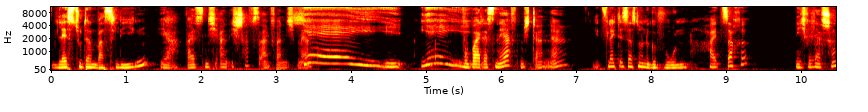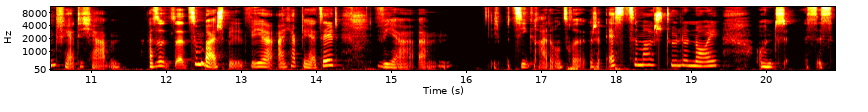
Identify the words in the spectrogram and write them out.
Lässt du dann was liegen? Ja, weil es nicht an, ich schaff's einfach nicht mehr. Yay! Yay! Wobei das nervt mich dann, ne? Vielleicht ist das nur eine Gewohnheitssache. Ich will das schon fertig haben. Also äh, zum Beispiel, wir, ich habe dir erzählt, wir, ähm, ich beziehe gerade unsere Esszimmerstühle neu und es ist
